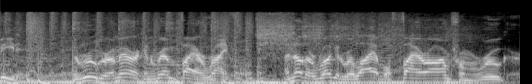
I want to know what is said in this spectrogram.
feeding. The Ruger American Rimfire Rifle, another rugged, reliable firearm from Ruger.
